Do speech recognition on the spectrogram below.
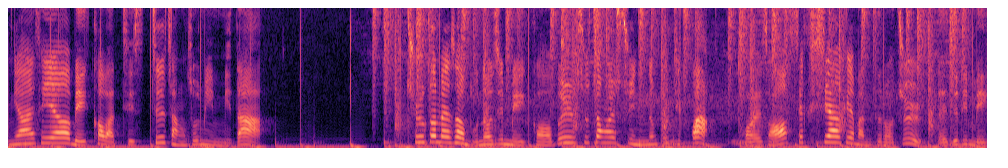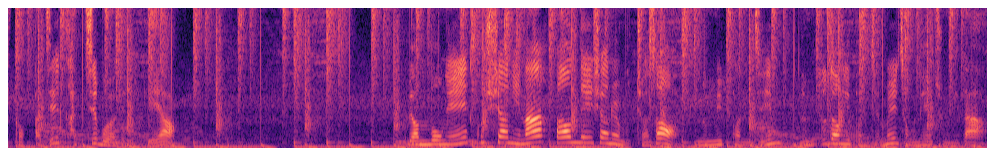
안녕하세요. 메이크업 아티스트 장소미입니다. 출근해서 무너진 메이크업을 수정할 수 있는 꿀팁과 더해서 섹시하게 만들어줄 레드립 메이크업까지 같이 보여드릴게요. 면봉에 쿠션이나 파운데이션을 묻혀서 눈밑 번짐, 눈두덩이 번짐을 정리해줍니다.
